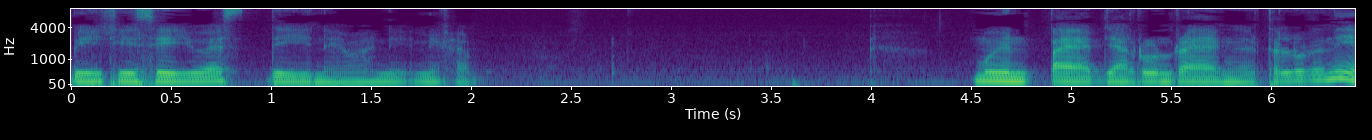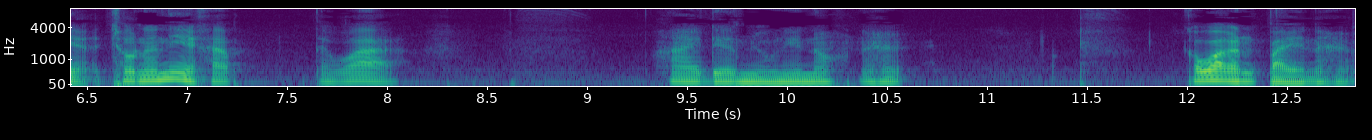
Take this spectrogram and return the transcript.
BTC USD ไหนวะนี่นี่ครับหมื่นแปดอยางรุนแรงเลยทะลุแล้วเนี่ย ชนแล้วเนี่ยครับ แต่ว่าไฮเดิมอยู่นี่เนาะนะฮะ ก็ว่ากันไปนะฮะ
